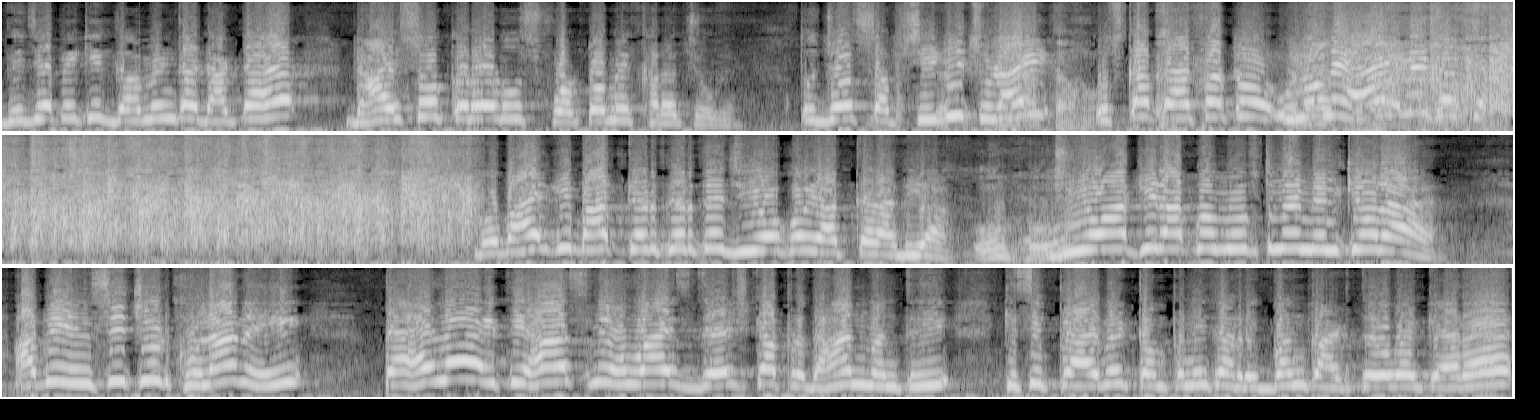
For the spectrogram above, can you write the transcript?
बीजेपी की गवर्नमेंट का डाटा है 250 करोड़ उस फ़ोटो में खर्च हो गए। तो जो सब्सिडी छुड़ाई उसका पैसा तो उन्होंने ऐड में खर्चा। मोबाइल की बात कर करते जियो को याद करा दिया। जियो आखिर आपको मुफ़्त में मिल क्यों रहा है? अभी इंस्टीट्यूट खुला नहीं पहला इतिहास में हुआ इस देश का प्रधानमंत्री। किसी प्राइवेट कंपनी का रिबन काटते हुए कह रहा है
